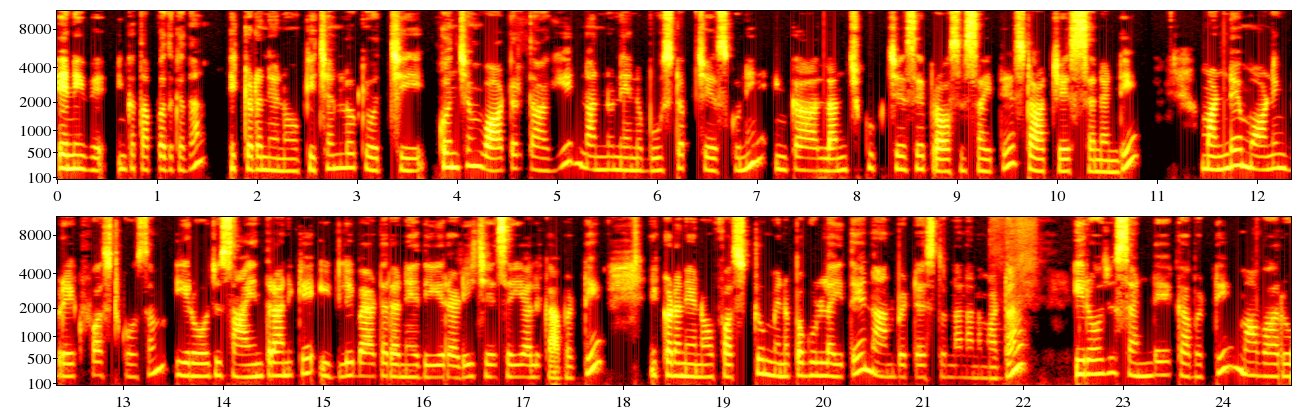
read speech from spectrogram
ఎనీవే ఇంకా తప్పదు కదా? ఇక్కడ నేను కిచెన్లోకి వచ్చి కొంచెం వాటర్ తాగి నన్ను నేను బూస్టప్ చేసుకుని ఇంకా లంచ్ కుక్ చేసే ప్రాసెస్ అయితే స్టార్ట్ చేశానండి మండే మార్నింగ్ బ్రేక్ఫాస్ట్ కోసం ఈరోజు సాయంత్రానికే ఇడ్లీ బ్యాటర్ అనేది రెడీ చేసేయాలి కాబట్టి ఇక్కడ నేను ఫస్ట్ మినపగుళ్ళు అయితే నానబెట్టేస్తున్నాను అనమాట ఈరోజు సండే కాబట్టి మా వారు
